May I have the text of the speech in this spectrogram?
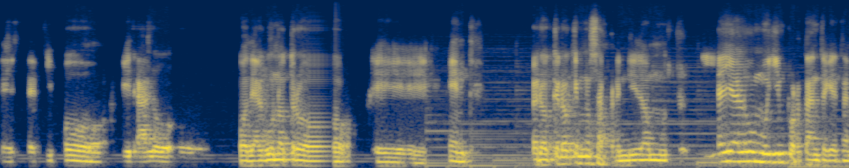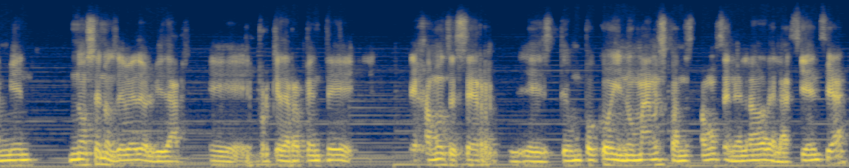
de, tipo viral o, o, de algún otro eh, ente pero creo que hemos aprendido mucho. Y hay algo muy importante que también no se nos debe de olvidar, eh, porque de repente dejamos de ser este, un poco inhumanos cuando estamos en el lado de la ciencia,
